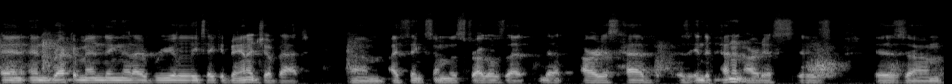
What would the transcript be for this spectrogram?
and, and recommending that I really take advantage of that. Um, I think some of the struggles that that artists have as independent artists is is um,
